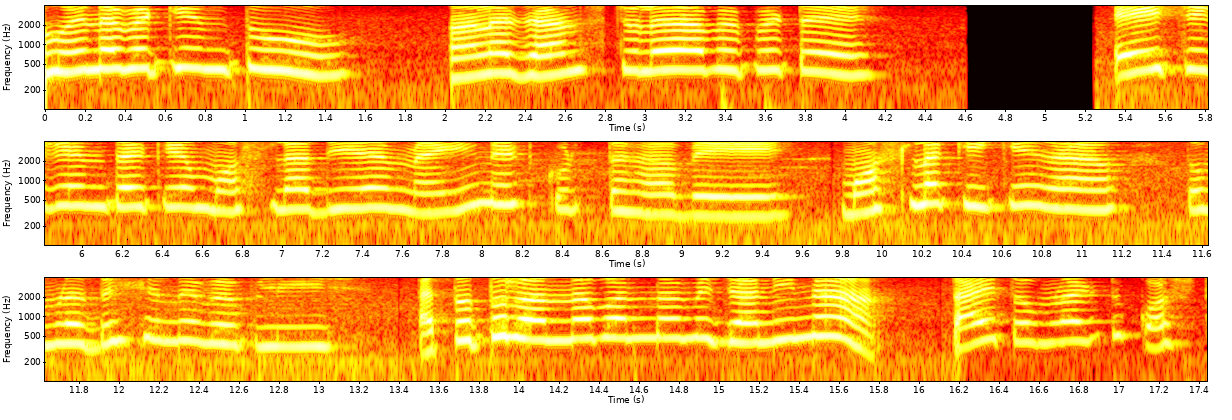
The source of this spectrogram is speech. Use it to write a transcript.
ধুয়ে নেবে কিন্তু। নাহলে জান্স চলে যাবে পেটে। এই চিকেনটাকে মশলা দিয়ে ম্যারিনেট করতে হবে। মশলা কি কি না তোমরা দেখে নেবে প্লিজ এত তো রান্না বান্না আমি জানি না। তাই তোমরা একটু কষ্ট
